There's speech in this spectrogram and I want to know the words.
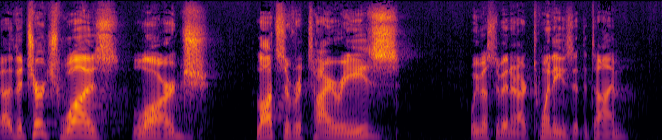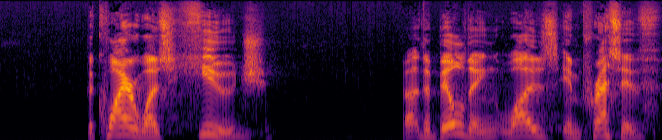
Uh, the church was large, lots of retirees. We must have been in our 20s at the time. The choir was huge. Uh, the building was impressive.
